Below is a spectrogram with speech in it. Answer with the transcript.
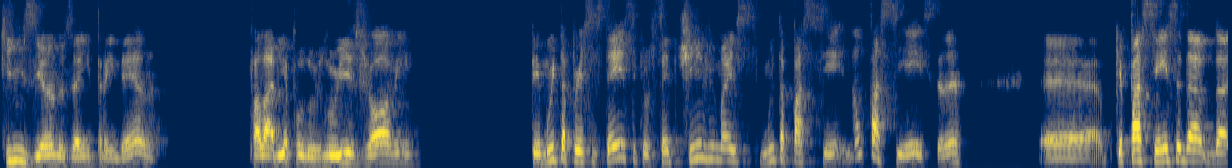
15 anos aí empreendendo, falaria para o Luiz jovem, ter muita persistência, que eu sempre tive, mas muita paciência, não paciência, né? É, porque paciência dá, dá,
